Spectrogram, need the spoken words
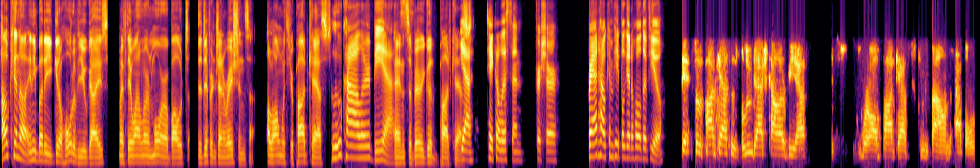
How can uh, anybody get a hold of you guys if they want to learn more about the different generations uh, along with your podcast? Blue collar BS. And it's a very good podcast. Yeah, take a listen for sure. Brad, how can people get a hold of you? Yeah, so the podcast is Blue Dash Collar BS. It's where all podcasts can be found: Apple,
